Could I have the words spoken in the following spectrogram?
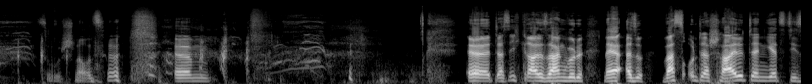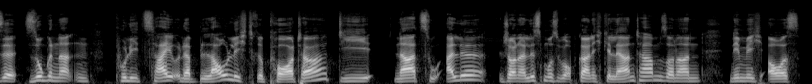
so, Schnauze. Ähm, äh, dass ich gerade sagen würde, naja, also was unterscheidet denn jetzt diese sogenannten Polizei- oder Blaulichtreporter, die nahezu alle Journalismus überhaupt gar nicht gelernt haben, sondern nämlich aus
